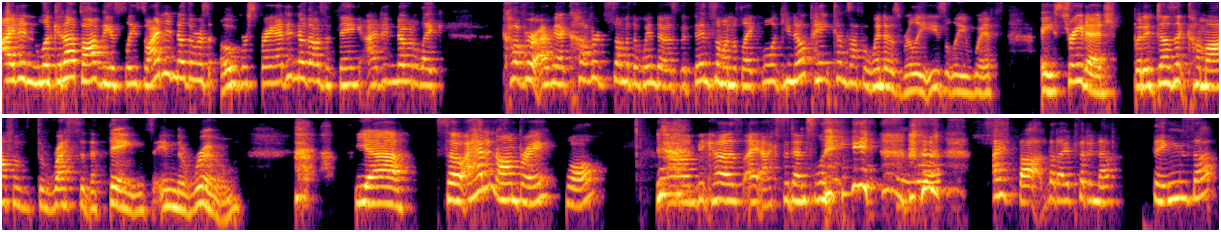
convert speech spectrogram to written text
I didn't look it up, obviously. So I didn't know there was overspray. I didn't know that was a thing. I didn't know to like cover. I mean, I covered some of the windows, but then someone was like, well, you know, paint comes off of windows really easily with a straight edge, but it doesn't come off of the rest of the things in the room. yeah. So I had an ombre wall um, because I accidentally, I thought that I put enough things up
